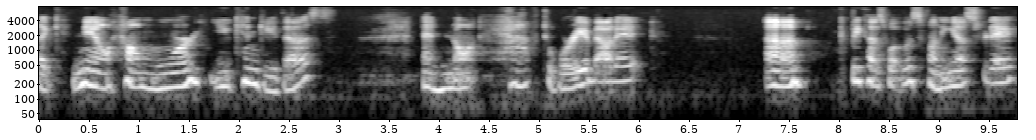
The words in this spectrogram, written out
like now how more you can do this and not have to worry about it. Um, because what was funny yesterday,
